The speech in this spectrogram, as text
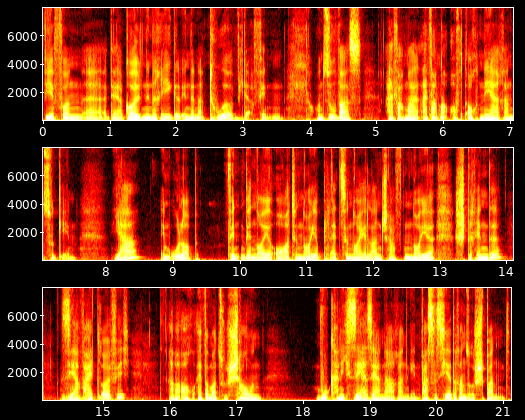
wir von äh, der goldenen Regel in der Natur wiederfinden. Und sowas einfach mal, einfach mal oft auch näher ranzugehen. Ja, im Urlaub finden wir neue Orte, neue Plätze, neue Landschaften, neue Strände, sehr weitläufig, aber auch einfach mal zu schauen, wo kann ich sehr, sehr nah rangehen? Was ist hier dran so spannend?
